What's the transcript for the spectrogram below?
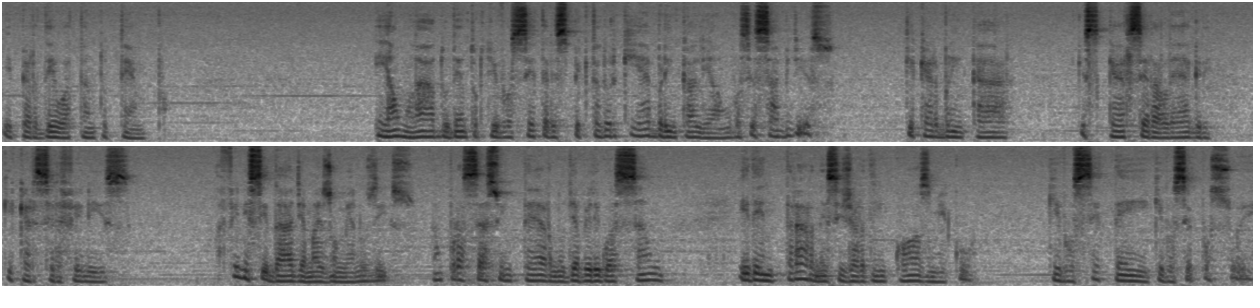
e perdeu há tanto tempo. E há um lado dentro de você, telespectador, que é brincalhão, você sabe disso. Que quer brincar, que quer ser alegre, que quer ser feliz. Felicidade é mais ou menos isso. É um processo interno de averiguação e de entrar nesse jardim cósmico que você tem, que você possui.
